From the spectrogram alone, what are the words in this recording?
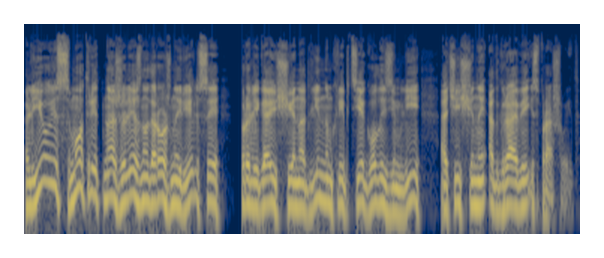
Льюис смотрит на железнодорожные рельсы, пролегающие на длинном хребте голой земли, очищенной от гравия, и спрашивает.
